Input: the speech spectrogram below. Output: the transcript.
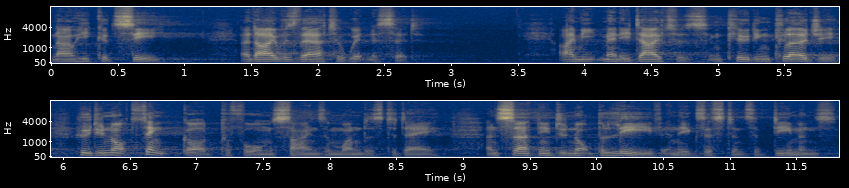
now he could see, and I was there to witness it. I meet many doubters, including clergy, who do not think God performs signs and wonders today, and certainly do not believe in the existence of demons.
